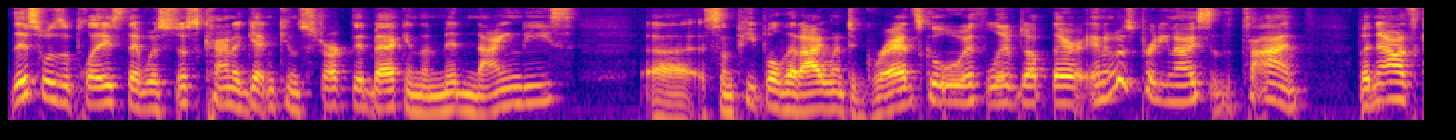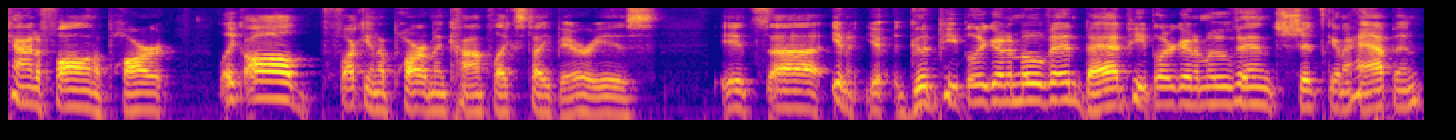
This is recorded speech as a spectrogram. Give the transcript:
this was a place that was just kind of getting constructed back in the mid 90s uh, some people that I went to grad school with lived up there, and it was pretty nice at the time. But now it's kind of fallen apart, like all fucking apartment complex type areas. It's uh, you know, good people are gonna move in, bad people are gonna move in, shit's gonna happen.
